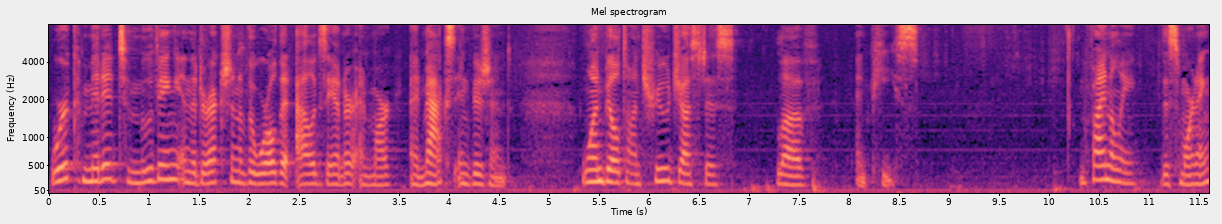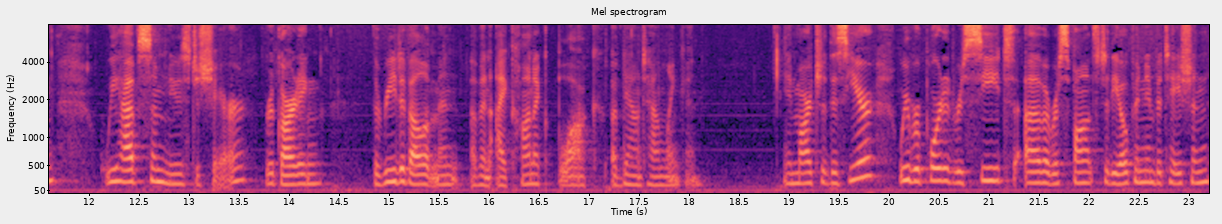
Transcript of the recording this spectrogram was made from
We're committed to moving in the direction of the world that Alexander and, Mark, and Max envisioned, one built on true justice, love, and peace. And finally, this morning, we have some news to share regarding the redevelopment of an iconic block of downtown Lincoln. In March of this year, we reported receipt of a response to the open invitation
